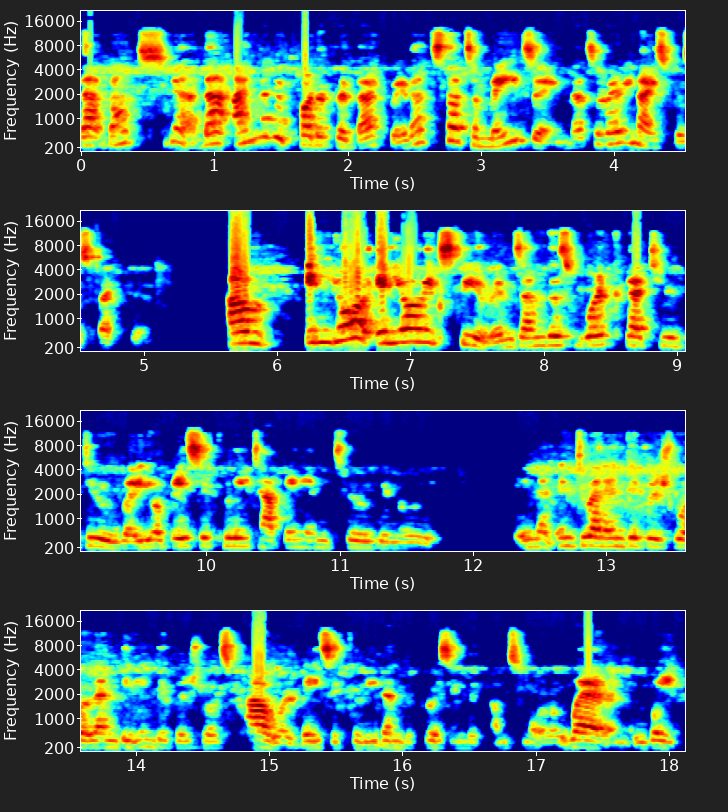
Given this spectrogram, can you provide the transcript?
that that's yeah that i never thought of it that way. That's that's amazing. That's a very nice perspective. Um in your in your experience and this work that you do where you're basically tapping into you know in an, into an individual and the individual's power basically then the person becomes more aware and awake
